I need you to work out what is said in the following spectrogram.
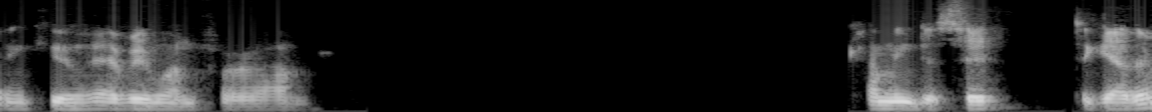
Thank you, everyone, for um, coming to sit together.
